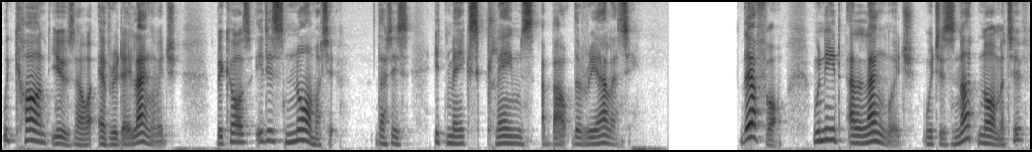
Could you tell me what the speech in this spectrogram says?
We can't use our everyday language because it is normative, that is, it makes claims about the reality. Therefore, we need a language which is not normative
